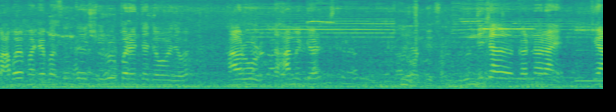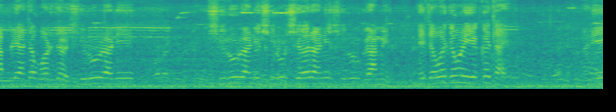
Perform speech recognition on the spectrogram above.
बाबळ फाट्यापासून ते शिरूरपर्यंत जवळजवळ हा रोड दहा मीटर रुंदीचा करणार आहे की आपले आता वर्जळ शिरूर आणि शिरूर आणि शिरूर शहर आणि शिरूर ग्रामीण हे जवळजवळ एकच आहे. आणि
